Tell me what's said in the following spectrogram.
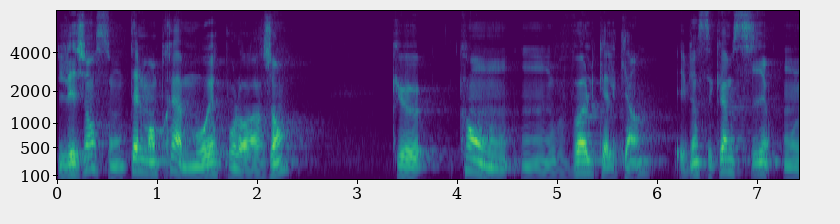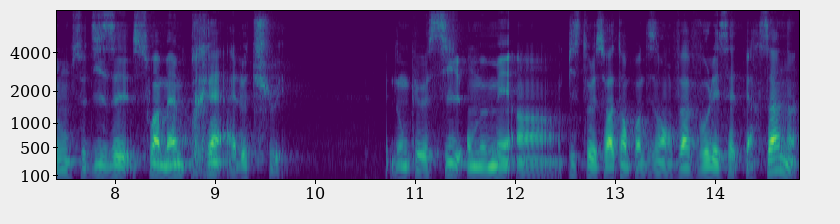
les gens sont tellement prêts à mourir pour leur argent que quand on, vole quelqu'un, eh bien c'est comme si on, se disait soi-même prêt à le tuer. donc euh, si on me met un pistolet sur la tempe en disant va voler cette personne,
